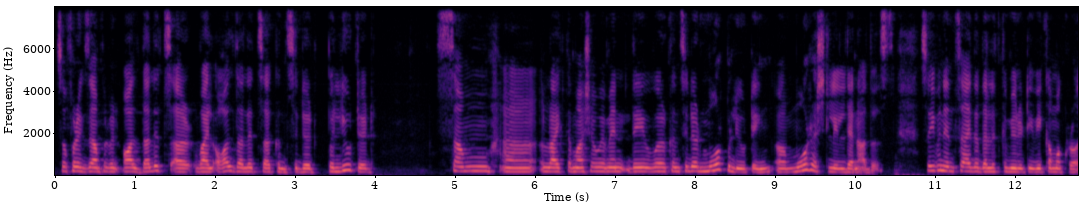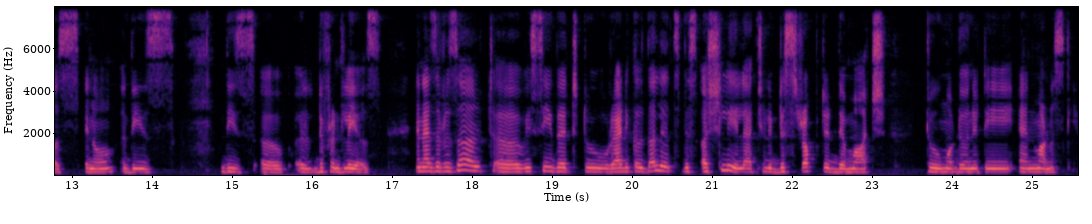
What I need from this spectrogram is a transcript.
So for example when all dalits are while all dalits are considered polluted some uh, like tamasha women they were considered more polluting uh, more ashleel than others. So even inside the dalit community we come across you know these these uh, uh different layers and as a result, uh, we see that to radical Dalits, this Ashleel actually disrupted their march to modernity and Manuski.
